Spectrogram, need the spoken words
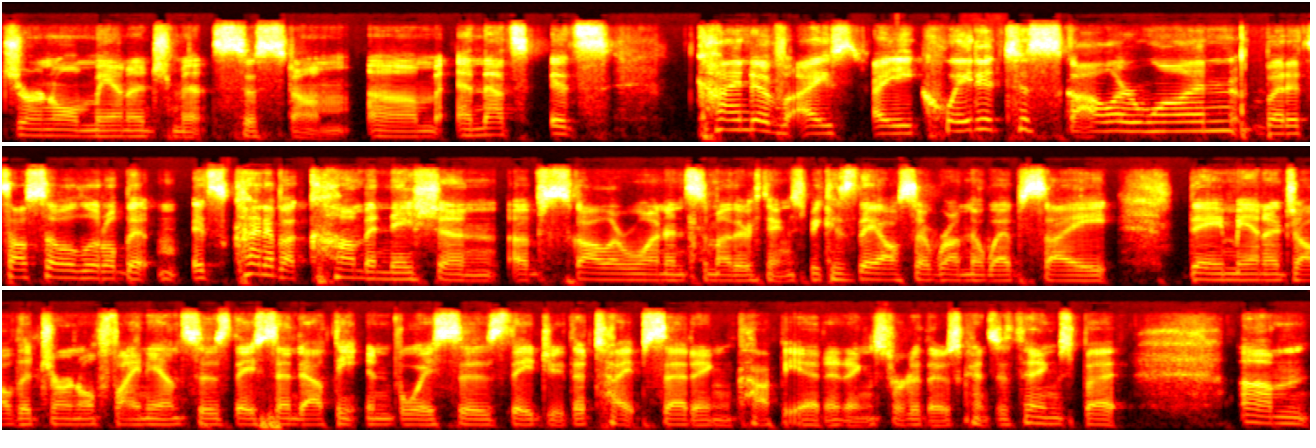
journal management system, um, and that's it's kind of I, I equate it to ScholarOne but it's also a little bit it's kind of a combination of ScholarOne and some other things because they also run the website. They manage all the journal finances. They send out the invoices. They do the typesetting copy editing sort of those kinds of things. But um,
